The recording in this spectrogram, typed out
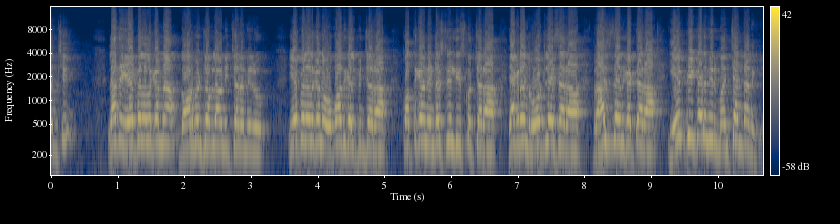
మంచి? లేకపోతే ఏ పిల్లలకన్నా గవర్నమెంట్ జాబ్లు ఏమైనా ఇచ్చారా మీరు? ఏ పిల్లలకైనా ఉపాధి కల్పించారా? కొత్తగా ఏమైనా ఇండస్ట్రీలు తీసుకొచ్చారా? ఎక్కడైనా రోడ్లు వేసారా రాజధాని కట్టారా? ఏం పీకాడు మీరు మంచి అనడానికి?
